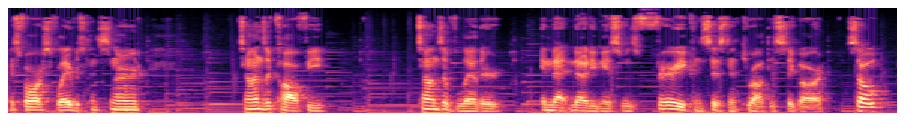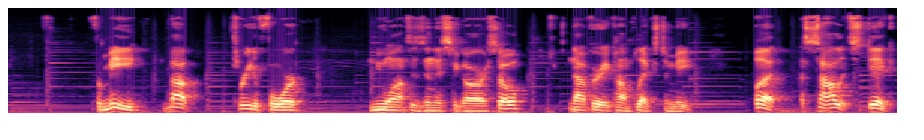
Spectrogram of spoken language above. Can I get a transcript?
as far as flavor is concerned. Tons of coffee, tons of leather, and that nuttiness was very consistent throughout this cigar. So, for me, about three to four nuances in this cigar. So, not very complex to me, but a solid stick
